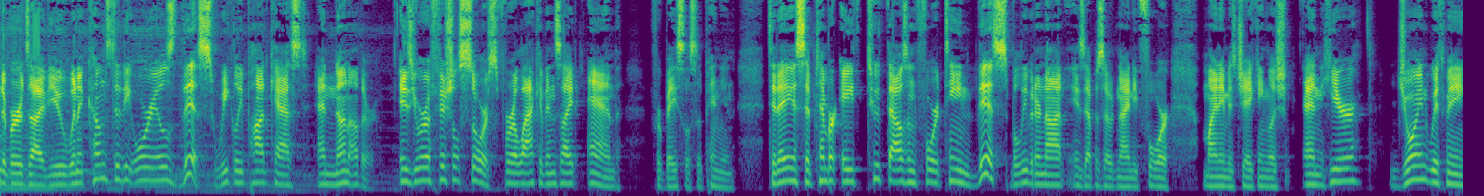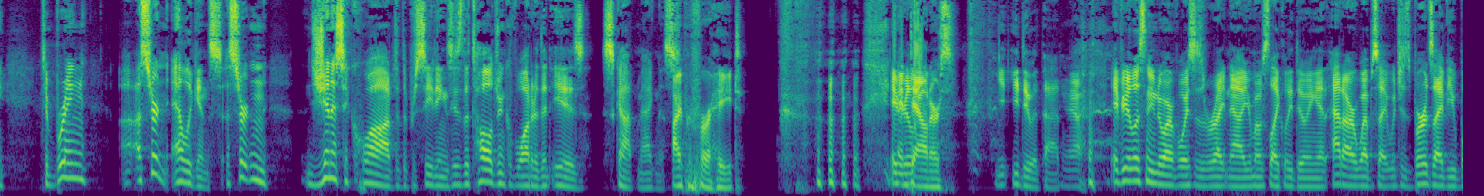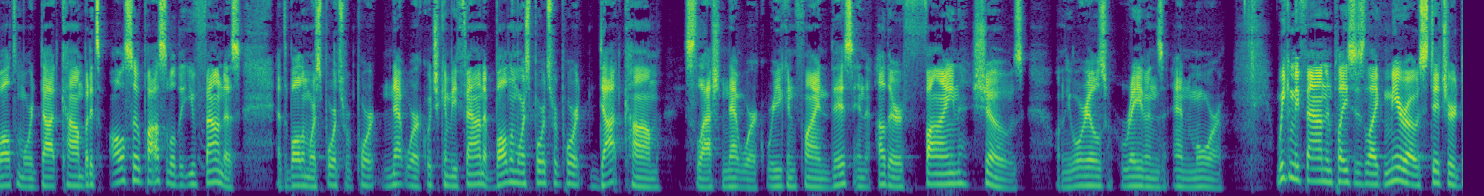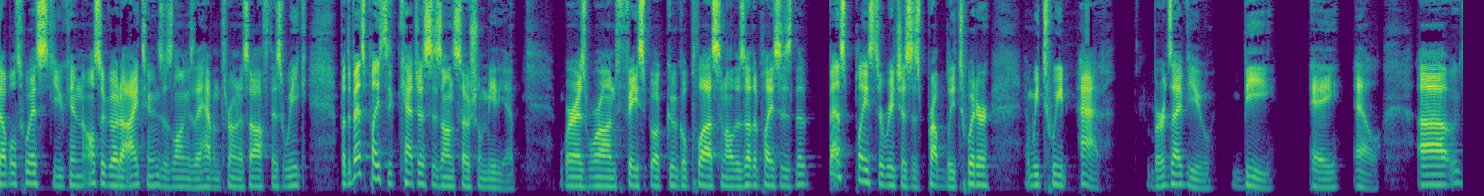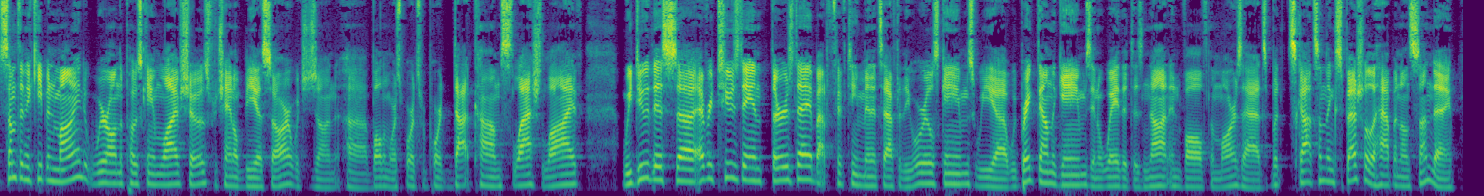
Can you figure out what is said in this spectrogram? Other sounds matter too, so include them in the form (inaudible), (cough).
Welcome to Bird's Eye View. When it comes to the Orioles, this weekly podcast and none other is your official source for a lack of insight and for baseless opinion. Today is September 8th, 2014. This, believe it or not, is episode 94. My name is Jake English, and here, joined with me to bring a certain elegance, a certain je ne sais quoi to the proceedings, is the tall drink of water that is Scott Magnus. I prefer hate (laughs) (laughs) and you're- downers. You, you do it that. Yeah. (laughs) If you're listening to our voices right now, you're most likely doing it at our website, which is birdseyeviewbaltimore.com. But it's also possible that you've found us at the Baltimore Sports Report Network, which can be found at baltimoresportsreport.com slash network, where you can find this and other fine shows on the Orioles, Ravens, and more. We can be found in places like Miro, Stitcher, Double Twist. You can also go to iTunes as long as they haven't thrown us off this week. But the best place to catch us is on social media. Whereas we're on Facebook, Google Plus, and all those other places, the best place to reach us is probably Twitter, and we tweet at Bird's Eye View B A L. Uh, something to keep in mind: we're on the post game live shows for channel BSR, which is on uh, BaltimoreSportsReport.com/slash/live. We do this uh, every Tuesday and Thursday, about 15 minutes after the Orioles games. We uh, we break down the games in a way that does not involve the Mars ads. But Scott, something special that happened on Sunday.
